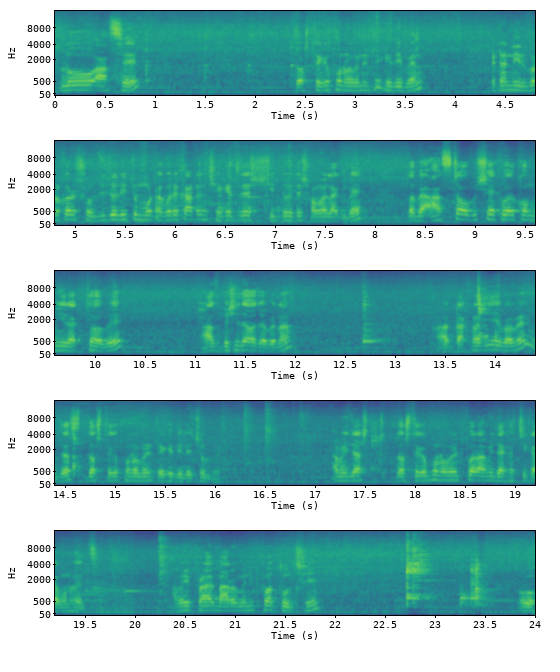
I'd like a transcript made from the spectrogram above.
স্লো আছে। দশ থেকে পনেরো মিনিট রেখে দিবেন। এটা নির্ভর করে সবজি যদি একটু মোটা করে কাটেন, সেক্ষেত্রে সিদ্ধ হতে সময় লাগবে। তবে আঁচটা অবশ্যই একেবারে কমিয়ে রাখতে হবে। আঁচ বেশি দেওয়া যাবে না। আর ডাকনা দিয়ে এভাবে জাস্ট দশ থেকে পনেরো মিনিট রেখে দিলে চলবে। আমি জাস্ট দশ থেকে পনেরো মিনিট পর আমি দেখাচ্ছি কেমন হয়েছে। আমি প্রায় বারো মিনিট পর তুলছি। ও,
